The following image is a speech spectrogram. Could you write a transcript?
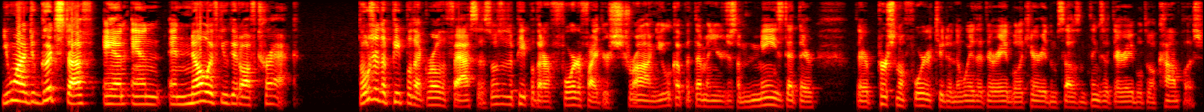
You want to do good stuff and and and know if you get off track. Those are the people that grow the fastest. Those are the people that are fortified. They're strong. You look up at them and you're just amazed at their their personal fortitude and the way that they're able to carry themselves and things that they're able to accomplish.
